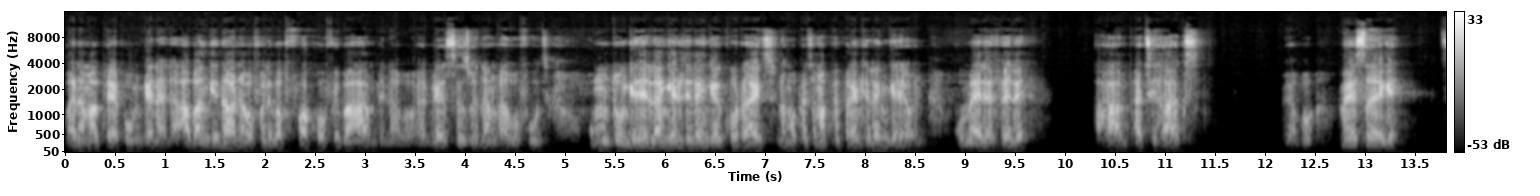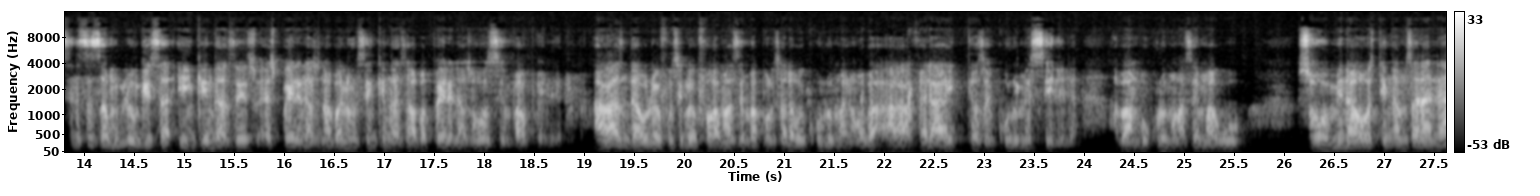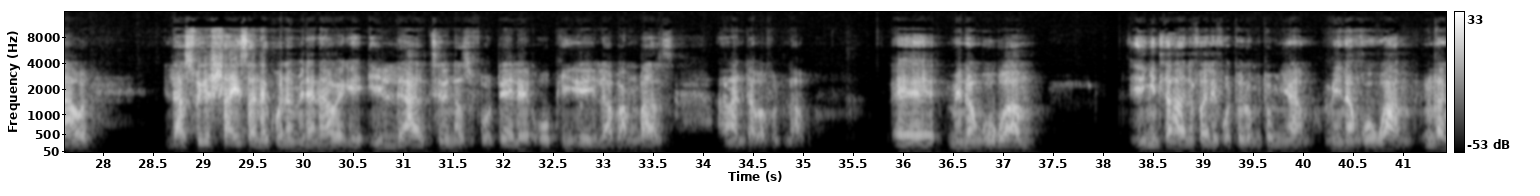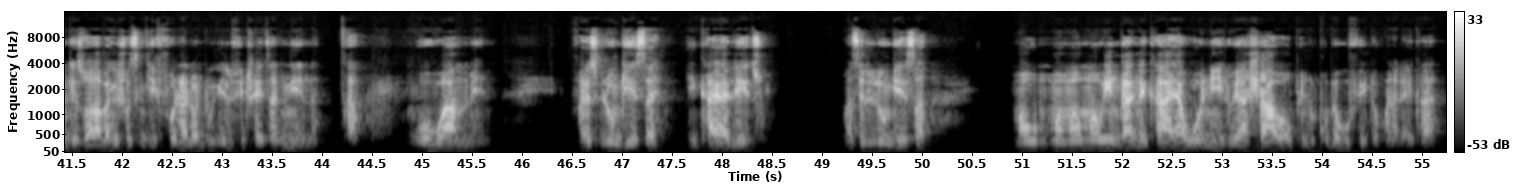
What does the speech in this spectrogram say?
banamaphepha okungena la. Abangenayo nabo fanele bafuck off bahambe nabo. Ngeke sizwe nangabo futhi. Umuntu ongene la ngendlela engekho right noma uphethe amaphepha ngendlela engeyona kumele vele ahambe athi hugs. Uyabo? Mese-ke sina sizama ukulungisa iy'nkinga zethu esibhekene nazo nabalungisa iy'nkinga zabo ababhekene nazo ozimbabwe le. Akazi ndawo leyo futhi kube kufaka amazimbabwe kusala kwekhuluma la ngoba akavela ezoyikhuluma esile la abambe ukhuluma ngasemakubo. So mina host ngihambisana nawe. La sifike sishayisane khona mina nawe-ke ila kutheni nasivotele o-p a laba angibazi anganindaba futhi nabo. Eh mina ngokwami yinye inhlangano efanele ivotele umuntu omnyama mina ngokwami ningangizwa kaba ngisho ukuthi ngifuna loo nto ilfiltrate kunina. Cha ngokwami mina. Fanele silungise ikhaya lethu. Masililungisa ma uyingane ekhaya wonile uyashawa uphinde uqhubeke ufido khona la ekhaya.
